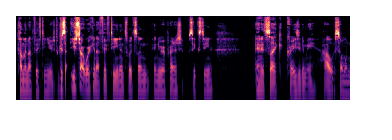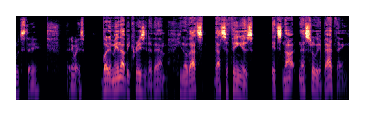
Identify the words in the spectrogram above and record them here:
Coming up 15 years because you start working at 15 in Switzerland in your apprenticeship 16 and it's like crazy to me how someone would stay. Anyways, But it may not be crazy to them. You know, that's that's the thing is it's not necessarily a bad thing.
